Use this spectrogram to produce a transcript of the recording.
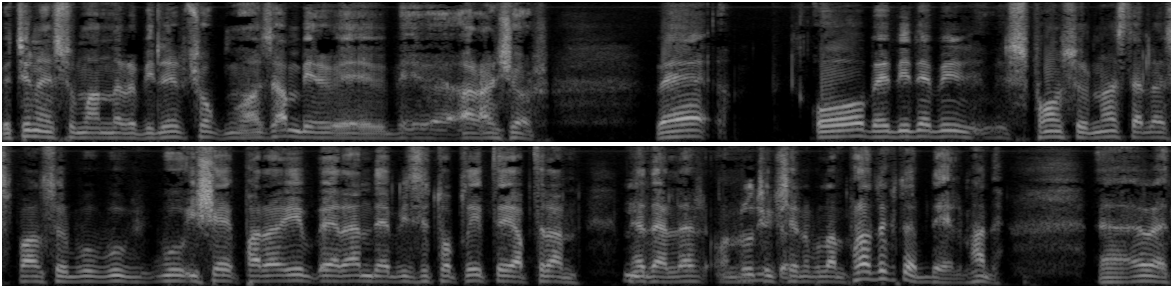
Bütün enstrümanları bilir. Çok muazzam bir, e, bir aranjör. Ve o ve bir de bir sponsor nasıl derler sponsor bu, bu, bu işe parayı veren de bizi toplayıp da yaptıran Hı. ne derler onun Türkçeni bulan prodüktör diyelim hadi. Ee, evet.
